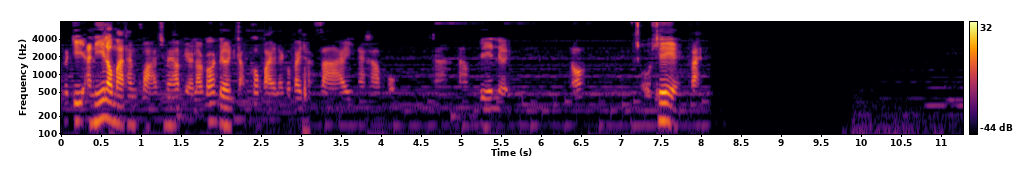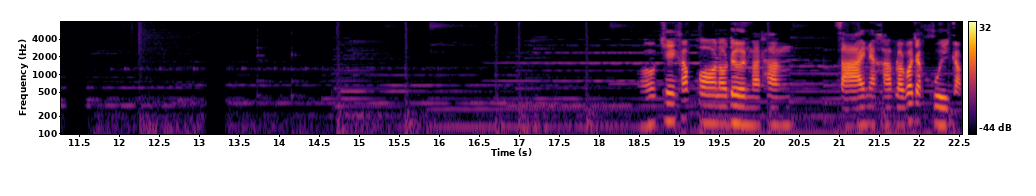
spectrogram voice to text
เมื่อกี้อันนี้เรามาทางขวาใช่ไหมครับเดี๋ยวเราก็เดินกลับเข้าไปแล้วก็ไปทางซ้ายนะครับผมตามเฟซเลยเนาะโอเคไปโอเคครับพอเราเดินมาทางซ้ายนะครับ เราก็จะคุยกับ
